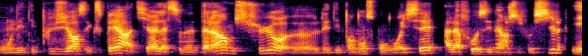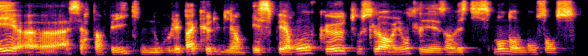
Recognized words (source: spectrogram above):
On était plusieurs experts à tirer la sonnette d'alarme sur euh, les dépendances qu'on nourrissait à la fois aux énergies fossiles et euh, à certains pays qui ne nous voulaient pas que du bien. Espérons que tout cela oriente les investissements dans le bon sens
